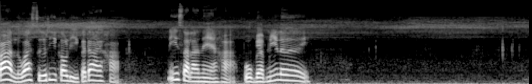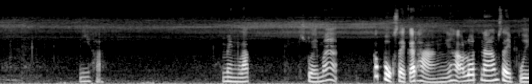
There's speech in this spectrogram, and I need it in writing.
บ้านหรือว่าซื้อที่เกาหลีก็ได้ค่ะ นี่สาระแหน่ค่ะ ปลูกแบบนี้เลย นี่ค่ะ แมงลัก สวยมาก ก็ปลูกใส่กระถางอย่างนี้ค่ะรดน้ำใส่ปุ๋ย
